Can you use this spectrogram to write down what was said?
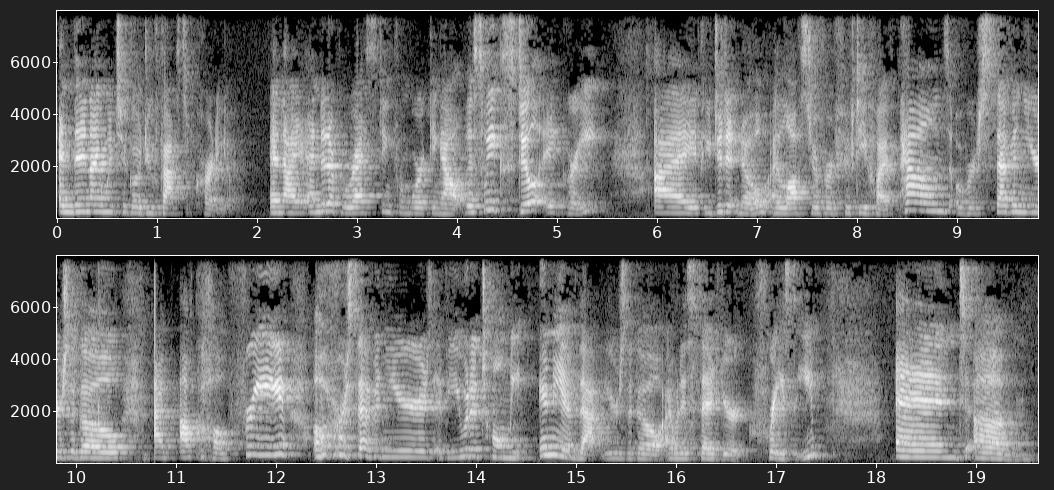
And then I went to go do fasted cardio. And I ended up resting from working out this week, still ate great. I, if you didn't know, I lost over 55 pounds over seven years ago. I'm alcohol free over seven years. If you would have told me any of that years ago, I would have said you're crazy. And um,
